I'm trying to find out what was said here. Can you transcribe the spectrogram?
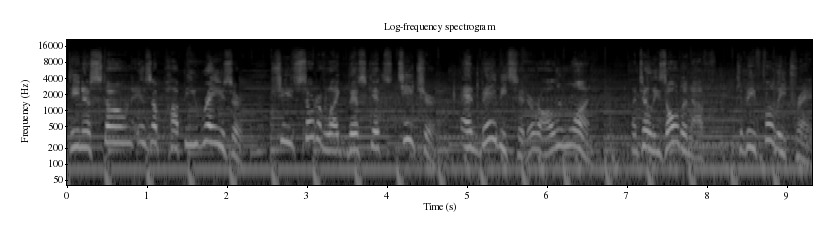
Dina Stone is a puppy raiser She's sort of like Biscuit's teacher and babysitter all in one until he's old enough to be fully trained.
